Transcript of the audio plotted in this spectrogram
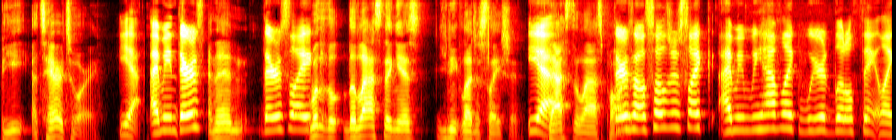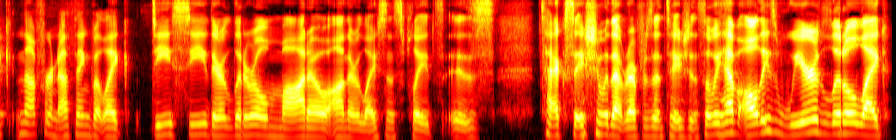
be a territory yeah, I mean, there's and then there's like well, the, the last thing is unique legislation. Yeah, that's the last part. There's also just like I mean, we have like weird little thing, like not for nothing, but like DC, their literal motto on their license plates is taxation without representation. So we have all these weird little like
